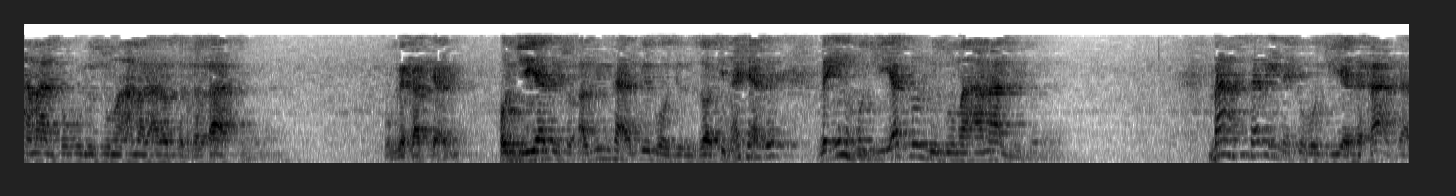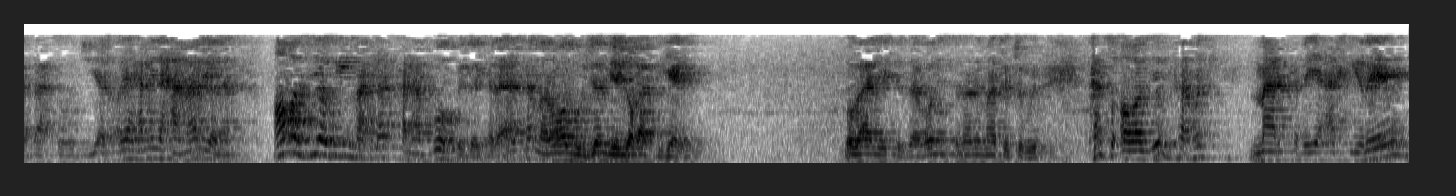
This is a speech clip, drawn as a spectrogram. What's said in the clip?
عمل به لزوم عمل علا طبق القصد می‌دونه. خوب دقت کردیم حجیتش رو از این به ذاتی نکرده و این حجیت رو لزوم عمل می‌دونه. بحث اینه که حجیت قرد در بحث حجیت آیا همین عمل یا نه؟ آقا زیاد این مطلب تنبه پیدا کرده. اصلا مرا بروجه یه لغت دیگری. با هر یک زبان سنن متن تو بود. پس آقازی ها میفرماد مرتبه اخیره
